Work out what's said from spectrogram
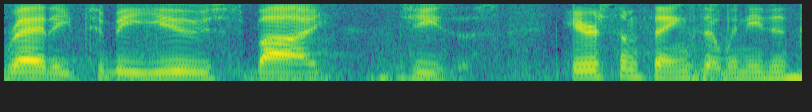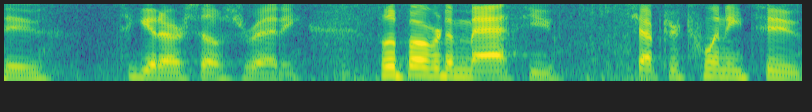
ready to be used by Jesus. Here's some things that we need to do to get ourselves ready. Flip over to Matthew chapter 22.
